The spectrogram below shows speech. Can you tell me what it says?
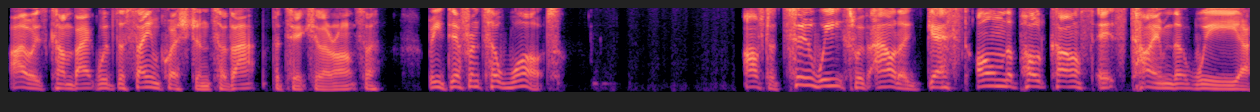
I always come back with the same question to that particular answer. Be different to what? After two weeks without a guest on the podcast, it's time that we uh,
